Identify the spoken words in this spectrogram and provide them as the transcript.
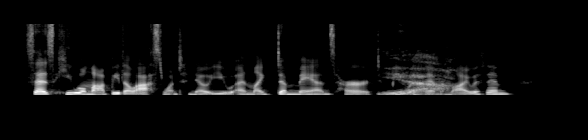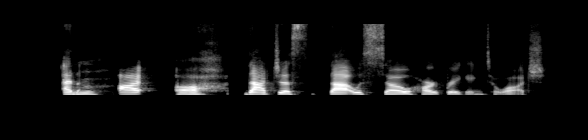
says he will not be the last one to know you and like demands her to be with him and lie with him. And Ugh. I, oh, that just, that was so heartbreaking to watch.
